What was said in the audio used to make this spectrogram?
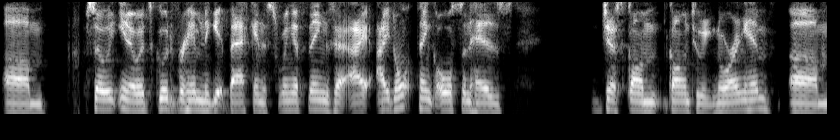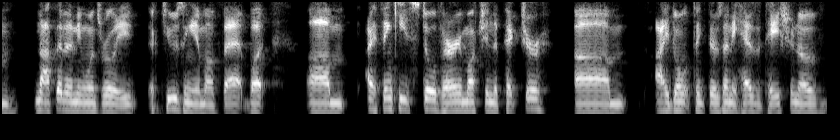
Um, so you know, it's good for him to get back in the swing of things. I I don't think Olsen has just gone gone to ignoring him. Um, not that anyone's really accusing him of that, but um, I think he's still very much in the picture. Um, I don't think there's any hesitation of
